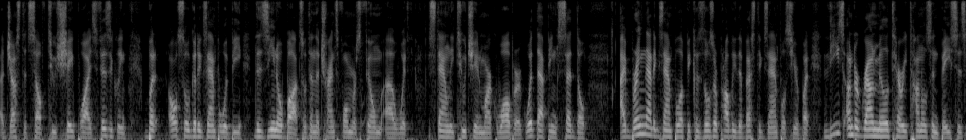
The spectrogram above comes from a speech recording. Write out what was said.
adjust itself to shape-wise physically. But also a good example would be the Xenobots within the Transformers film uh, with Stanley Tucci and Mark Wahlberg. With that being said, though. I bring that example up because those are probably the best examples here. But these underground military tunnels and bases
